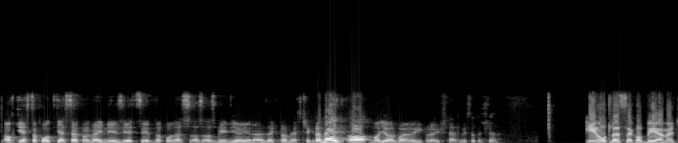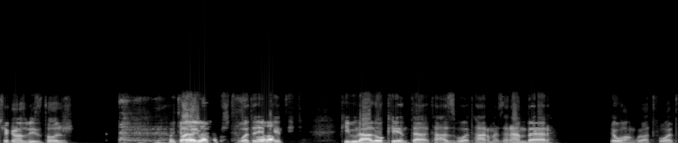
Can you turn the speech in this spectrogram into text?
aki ezt a podcastet majd megnézi egy szép napon, az, az, az mind jöjjön ezekre a meccsekre, meg a magyar bajnokikra is természetesen. Én ott leszek a BL meccseken, az biztos. Hogyha Nagyon jó volt egyébként így kívülállóként, telt ház volt, 3000 ember, jó hangulat volt.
